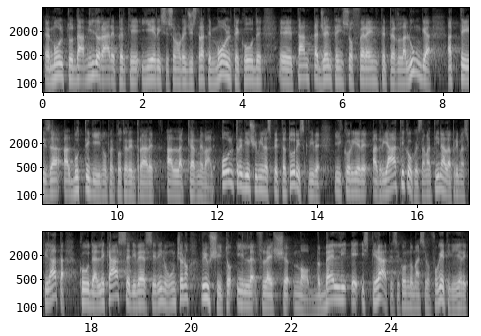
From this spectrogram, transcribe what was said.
eh, molto da migliorare perché ieri si sono registrate molte code, eh, tanta gente insofferente per la lunga attesa al botteghino per poter entrare al Carnevale. Oltre 10.000 spettatori, scrive il Corriere Adriatico, questa mattina alla prima sfilata, coda alle casse, diversi rinunciano, riuscito il flash mob. Belli e ispirati, secondo Massimo Foghetti, che ieri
